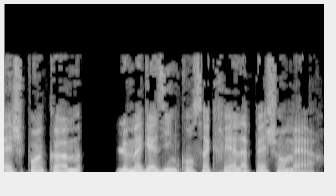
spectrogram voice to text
pêche.com, le magazine consacré à la pêche en mer.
